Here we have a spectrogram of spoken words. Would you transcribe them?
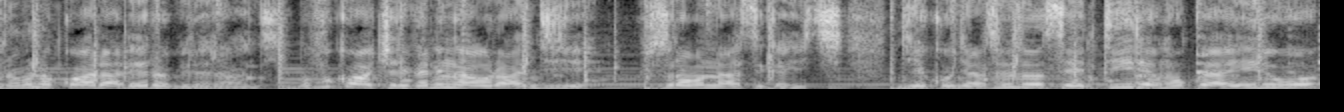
Urabona ko hariya rero birarangiye. Umufuka wacu reka ni nkaho urangiye. Gusa urabona hasigaye iki? Ngiye kongera nsubizeho sentire nk'uko yayiriho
